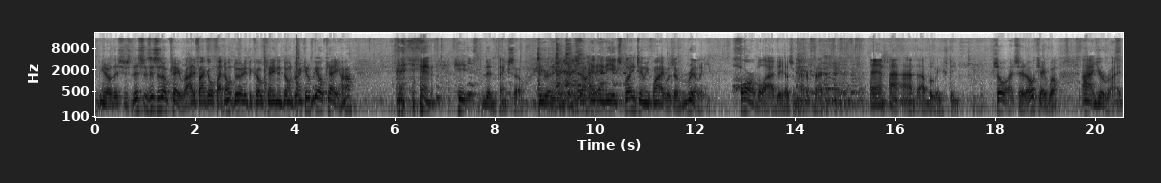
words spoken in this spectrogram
you know, this is this is this is okay, right? If I go, if I don't do any of the cocaine and don't drink, it'll be okay, huh? and he didn't think so. He really didn't think so. And, and he explained to me why it was a really horrible idea, as a matter of fact. And I, I, I believed him. So I said, okay, well, uh, you're right.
